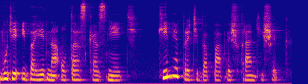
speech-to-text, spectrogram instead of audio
bude iba jedna otázka znieť. Kým je pre teba pápež František?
